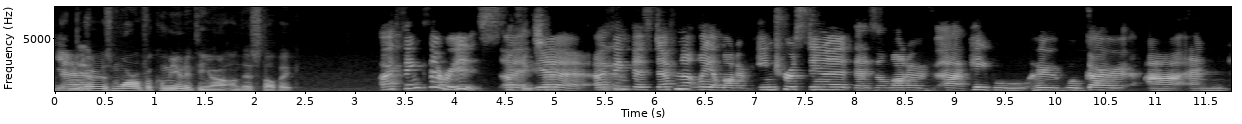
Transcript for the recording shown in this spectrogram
yeah. there is more of a community on, on this topic. I think there is. I think so. yeah, I think there's definitely a lot of interest in it. There's a lot of uh, people who will go uh, and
